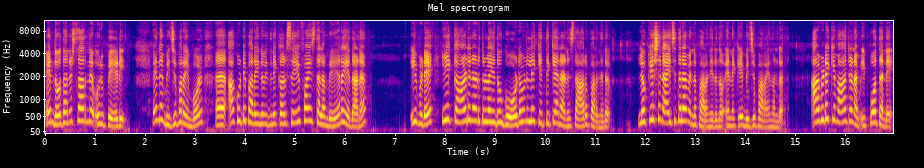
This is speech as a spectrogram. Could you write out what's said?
എന്തോ ധനുഷ് സാറിന് ഒരു പേടി. എന്നെ ബിജു പറയുമ്പോൾ ആ, കുട്ടി പറയുന്നു ഇതിനേക്കാൾ സേഫായ സ്ഥലം വേറെ ഏതാണ്? ഇവിടെ ഈ കാടിനടുത്തുള്ള ഏതോ ഗോഡൗണിലേക്ക് എത്തിക്കാനാണ് സാറ് പറഞ്ഞത്. ലൊക്കേഷൻ അയച്ചു തരാമെന്ന് പറഞ്ഞിരുന്നു എന്നൊക്കെ ബിജു പറയുന്നുണ്ട്. അവിടേക്ക് മാറ്റണം ഇപ്പോൾ തന്നെ.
